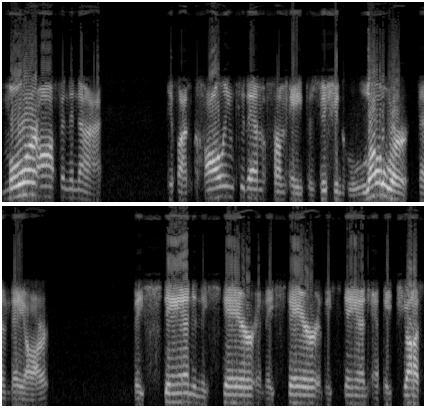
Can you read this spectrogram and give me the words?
more often than not, if I'm calling to them from a position lower than they are, they stand and they stare and they stare and they stand and they just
